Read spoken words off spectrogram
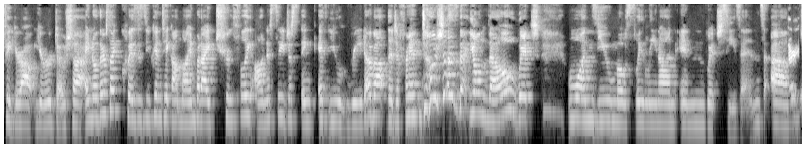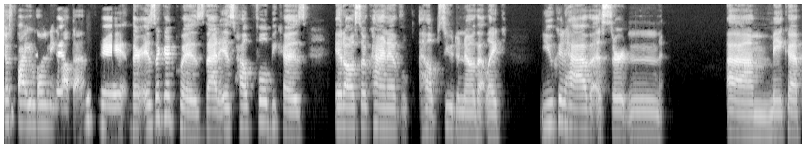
figure out your dosha. I know there's like quizzes you can take online but i truthfully honestly just think if you read about the different doshas that you'll know which ones you mostly lean on in which seasons um, just by learning about them. Okay, there is a good quiz that is helpful because it also kind of helps you to know that like you could have a certain um makeup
